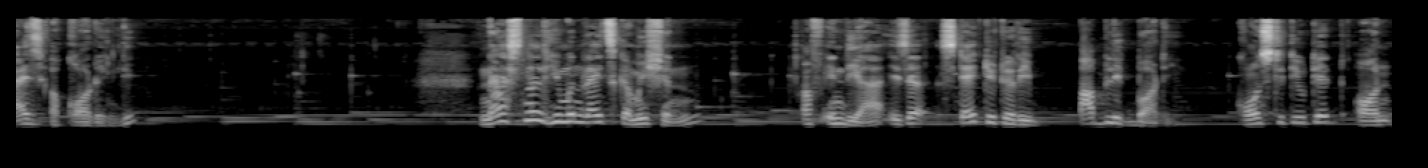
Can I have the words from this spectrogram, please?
as accordingly National Human Rights Commission of India is a statutory public body constituted on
